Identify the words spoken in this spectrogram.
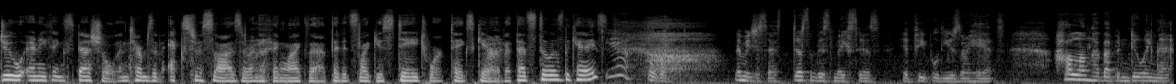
do anything special in terms of exercise or anything like that. That it's like your stage work takes care of it. That still is the case. Yeah. Let me just ask: Doesn't this make sense if people use their heads? How long have I been doing that?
